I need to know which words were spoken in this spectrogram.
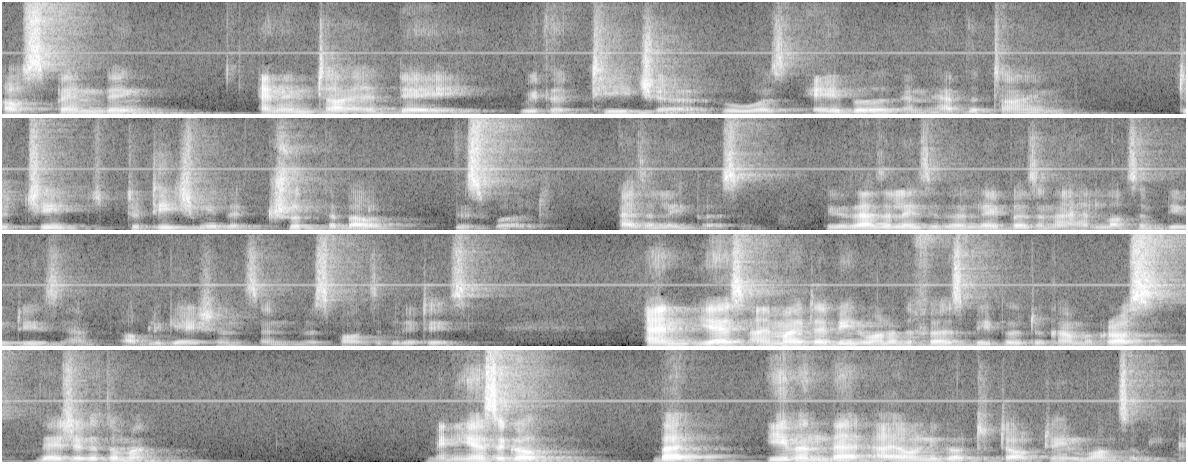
of spending an entire day with a teacher who was able and had the time to teach, to teach me the truth about this world as a layperson. Because as a layperson, I had lots of duties and obligations and responsibilities. And yes, I might have been one of the first people to come across Deshagatuma many years ago, but even that, I only got to talk to him once a week.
